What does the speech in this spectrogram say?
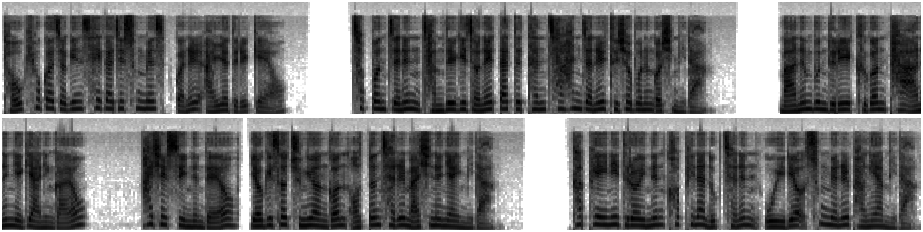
더욱 효과적인 세 가지 숙면 습관을 알려드릴게요. 첫 번째는 잠들기 전에 따뜻한 차 한 잔을 드셔보는 것입니다. 많은 분들이 그건 다 아는 얘기 아닌가요? 하실 수 있는데요. 여기서 중요한 건 어떤 차를 마시느냐입니다. 카페인이 들어있는 커피나 녹차는 오히려 숙면을 방해합니다.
